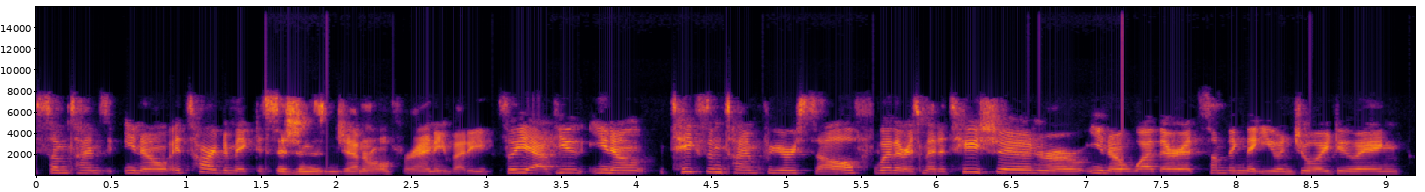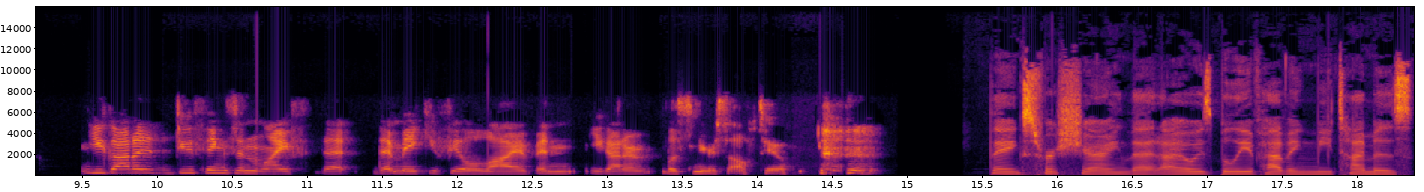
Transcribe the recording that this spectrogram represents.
sometimes you know it's hard to make decisions in general for anybody. So yeah if you you know take some time for yourself whether it's meditation or you know whether it's something that you enjoy doing you got to do things in life that that make you feel alive and you got to listen to yourself too Thanks for sharing that. I always believe having me time is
